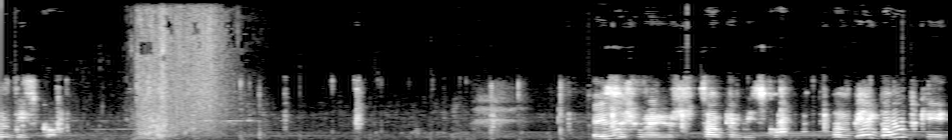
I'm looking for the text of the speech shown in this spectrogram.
Już blisko. Ej, no, Jesteśmy już całkiem blisko. Wbieg do łódki.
